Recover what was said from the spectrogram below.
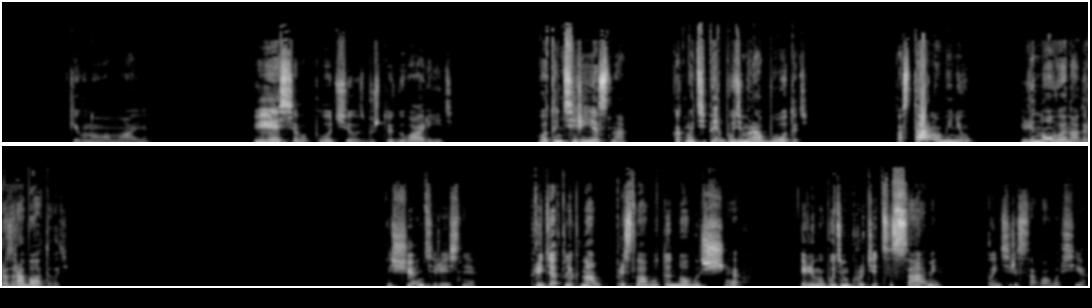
— кивнула Майя. «Весело получилось бы, что и говорить. Вот интересно, как мы теперь будем работать? По старому меню или новое надо разрабатывать?» Еще интереснее, придет ли к нам пресловутый новый шеф? Или мы будем крутиться сами? Поинтересовалась я.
